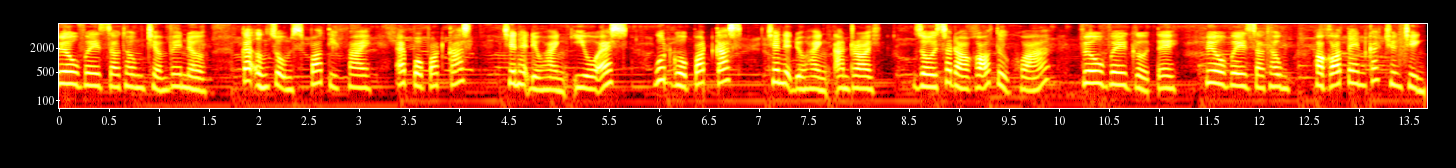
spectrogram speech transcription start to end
vovgiao thông.vn, các ứng dụng Spotify, Apple Podcast trên hệ điều hành iOS, Google Podcast trên hệ điều hành Android, rồi sau đó gõ từ khóa VOVGT, VOV Giao thông hoặc gõ tên các chương trình.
